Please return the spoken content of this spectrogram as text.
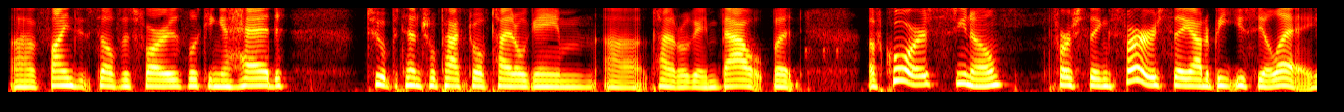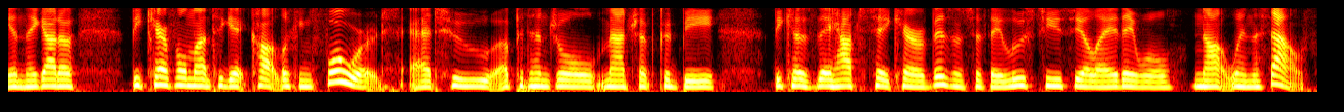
uh, finds itself as far as looking ahead to a potential Pac-12 title game, uh, title game bout. But of course, you know, first things first, they got to beat UCLA, and they got to be careful not to get caught looking forward at who a potential matchup could be, because they have to take care of business. If they lose to UCLA, they will not win the South,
